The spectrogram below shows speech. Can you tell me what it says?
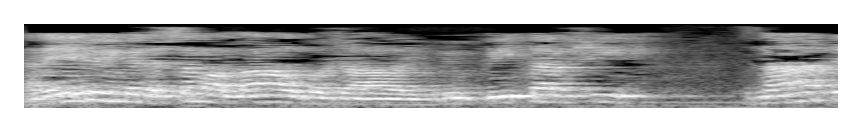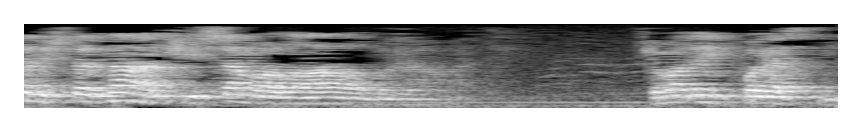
Naredio im je da samo Allah obožavaju i upitavši ih, znate li šta znači samo Allah obožavati? Čemo da ih pojasni.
